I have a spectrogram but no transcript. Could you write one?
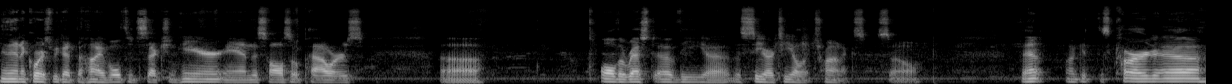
and then, of course, we got the high voltage section here, and this also powers uh, all the rest of the uh, the CRT electronics. So that I'll get this card uh,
